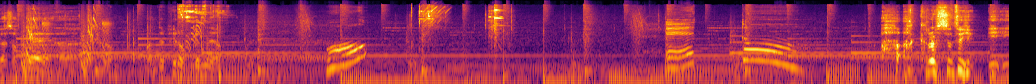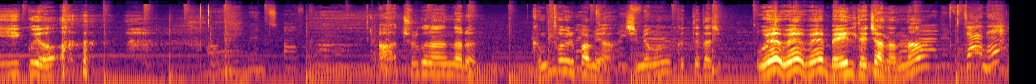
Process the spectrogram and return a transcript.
여섯 개. 아, 만들 필요 없겠네요. 뭐? 어? 에? 또? 아, 그럴 수도 있, 이, 있고요. 아, 출근하는 날은 금토일 밤이야. 지명은 그때 다시 왜 왜 왜 매일 되지 않았나? 짜네.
